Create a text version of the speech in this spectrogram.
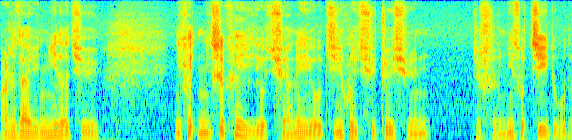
而是在于你得去，你可以你是可以有权利、有机会去追寻，就是你所嫉妒的，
